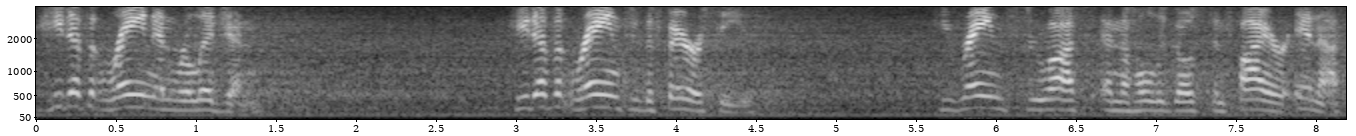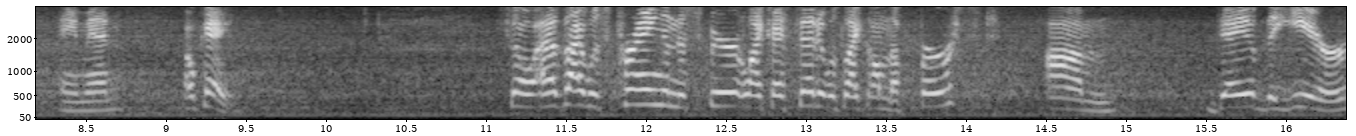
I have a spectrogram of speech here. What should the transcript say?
He doesn't reign in religion, He doesn't reign through the Pharisees. He reigns through us and the Holy Ghost and fire in us. Amen. Okay. So as I was praying in the Spirit, like I said, it was like on the first um, day of the year.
